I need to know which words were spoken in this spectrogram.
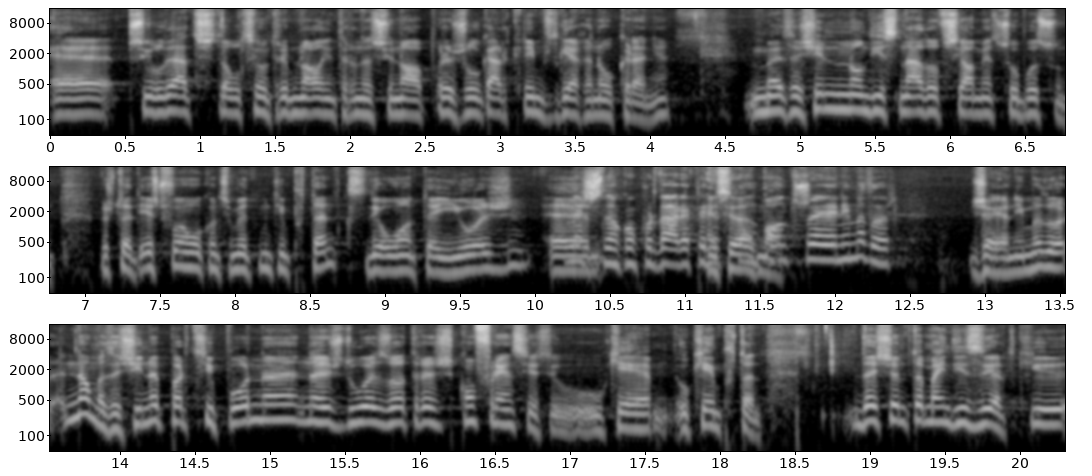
a possibilidade de estabelecer um tribunal internacional para julgar crimes de guerra na Ucrânia, mas a China não disse nada oficialmente sobre o assunto. Mas, portanto, este foi um acontecimento muito importante que se deu ontem e hoje. Mas se não concordar apenas com um ponto, já é animador. Já é animador. Não, mas a China participou na, nas duas outras conferências, o que é, o que é importante. Deixa-me também dizer que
